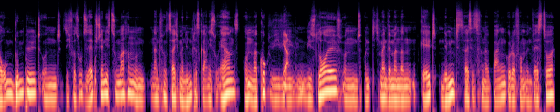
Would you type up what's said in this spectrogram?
rumdümpelt und sich versucht, selbstständig zu machen und in Anführungszeichen, man nimmt das gar nicht so ernst und man guckt, wie, wie, ja. wie es läuft. Und, und ich meine, wenn man dann Geld nimmt, sei es jetzt von der Bank oder vom Investor,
